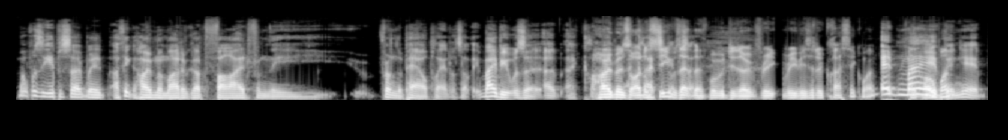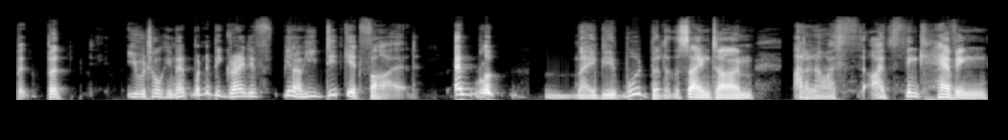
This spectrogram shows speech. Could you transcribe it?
what was the episode where I think Homer might have got fired from the from the power plant or something. Maybe it was a, a, a cl- Homer's a Odyssey was that the, when we did a re- revisited classic one? It may have one? been, yeah, but but you were talking about wouldn't it be great if you know he did get fired? And look, maybe it would, but at the same time, I don't know. I th- I think having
